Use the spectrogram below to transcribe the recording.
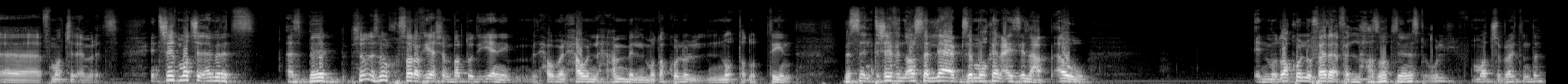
آه في ماتش الإميريتس. انت شايف ماتش الاميريتس اسباب مش اسباب الخساره فيه عشان برضو دي يعني بنحاول نحمل الموضوع كله النقطه نقطتين. بس انت شايف ان أرسنال لعب زي ما هو كان عايز يلعب أو الموضوع كله فرق في اللحظات زي الناس تقول في ماتش برايتون ده؟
